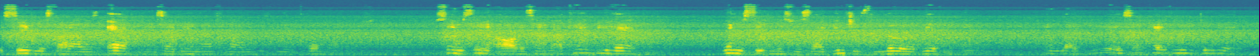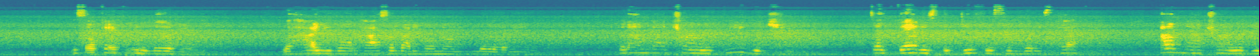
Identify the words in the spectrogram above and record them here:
The sigmas thought I was acting. So then that's why we was being promoters. So I'm saying all the time, I can't be happy when the sickness was like, you just love everything. I'm like, yeah, it's okay for me to do that. It's okay for me to love him. But how you going how somebody gonna know you love him? But I'm not trying to be with you. So that is the difference in what is happening. I'm not trying to be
